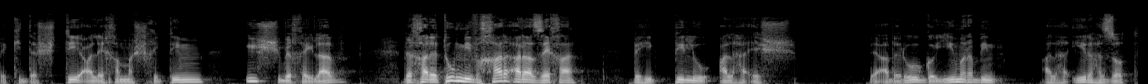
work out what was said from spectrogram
וקידשתי עליך משחיתים, איש וכליו, וחרטו מבחר ארזיך, והפילו על האש. ועברו גויים רבים על העיר הזאת,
